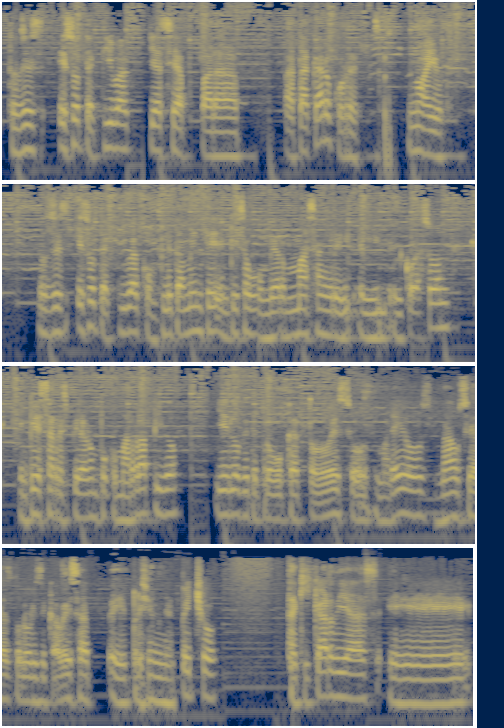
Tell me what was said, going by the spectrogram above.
Entonces, eso te activa ya sea para atacar o correr. No hay otro. Entonces, eso te activa completamente, empieza a bombear más sangre el, corazón, empieza a respirar un poco más rápido y es lo que te provoca todo eso, mareos, náuseas, dolores de cabeza, eh, presión en el pecho, taquicardias, eh,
